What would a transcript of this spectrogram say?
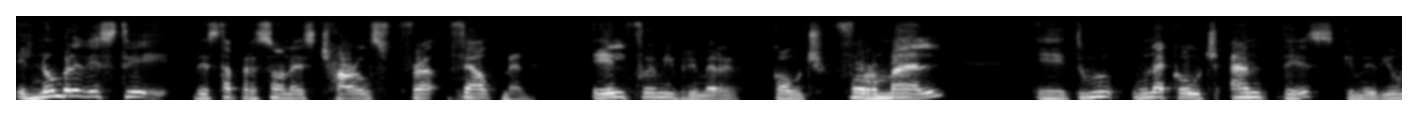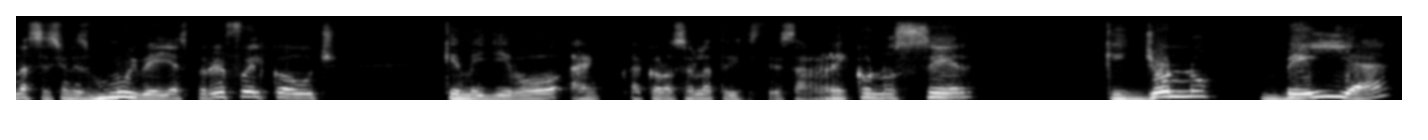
el nombre de, este, de esta persona es Charles Feldman. Él fue mi primer coach formal. Eh, tuve una coach antes que me dio unas sesiones muy bellas, pero él fue el coach que me llevó a, a conocer la tristeza, reconocer que yo no veía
